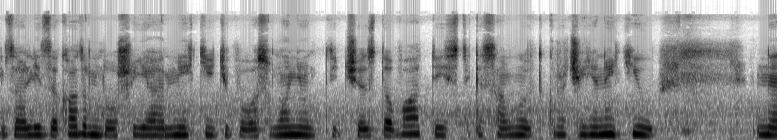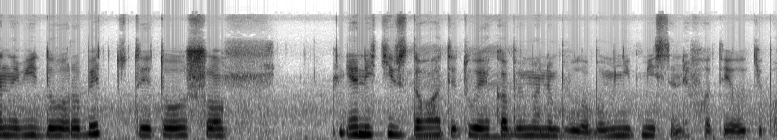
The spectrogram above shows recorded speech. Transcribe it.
взагалі за кадром, тому що я не хотів типу, вас обманювати чи здаватись, таке саме. Коротше, я не хотів не на відео робити, тому що я не хотів здавати ту, яка б в мене була, бо мені б місця не хватило. Типу.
